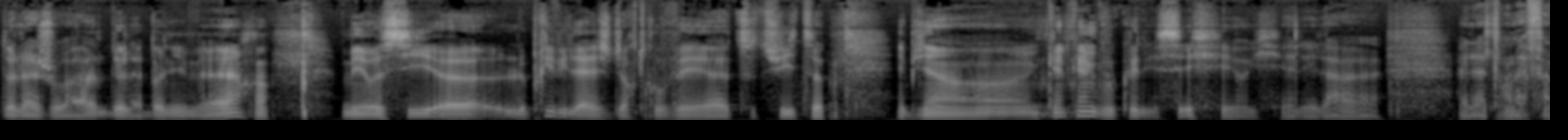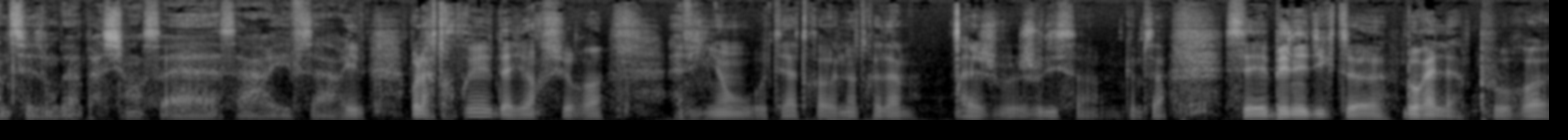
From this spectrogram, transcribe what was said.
de la joie, de la bonne humeur, mais aussi euh, le privilège de retrouver tout de suite eh bien, quelqu'un que vous connaissez. Et oui, elle est là, elle attend la fin de saison d'impatience. Eh, ça arrive, ça arrive. Vous la retrouverez d'ailleurs sur Avignon, au théâtre Notre-Dame. Eh, je, je vous dis ça comme ça. C'est Bénédicte Borel pour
